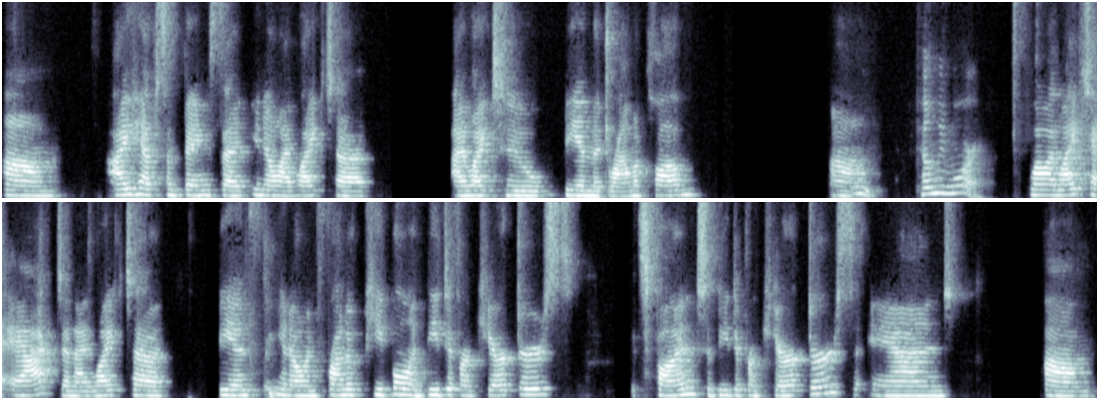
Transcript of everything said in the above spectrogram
Um, I have some things that, you know, I like to I like to be in the drama club. Um, Ooh, tell me more. Well, I like to act and I like to be in you know in front of people and be different characters. It's fun to be different characters and um,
